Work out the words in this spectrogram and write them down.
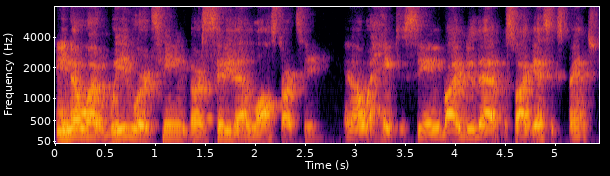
You know what? We were a team or a city that lost our team, and I would hate to see anybody do that. So I guess expansion.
